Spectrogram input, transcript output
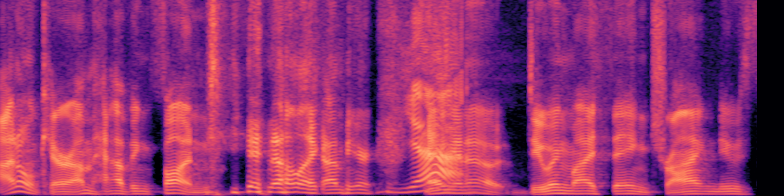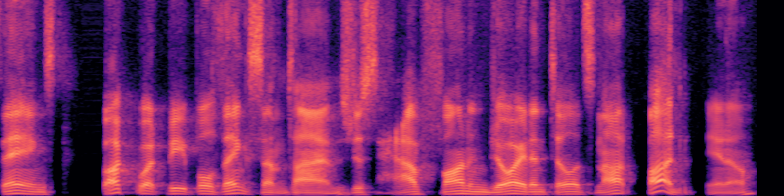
I don't care. I'm having fun. you know, like I'm here yeah. hanging out, doing my thing, trying new things. Fuck what people think sometimes. Just have fun, enjoy it until it's not fun, you know?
